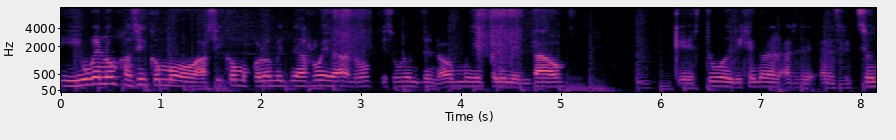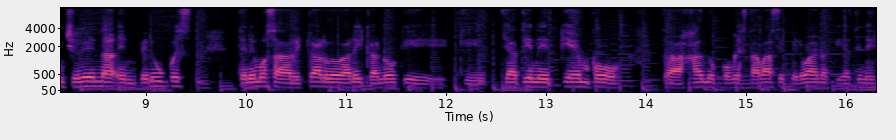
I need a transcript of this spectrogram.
y bueno, así como, así como Colombia tiene a Rueda, ¿no? que es un entrenador muy experimentado, que estuvo dirigiendo a la, selección chilena en Perú, pues tenemos a Ricardo Gareca, ¿no? Que, ya tiene tiempo trabajando con esta base peruana, que ya tiene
